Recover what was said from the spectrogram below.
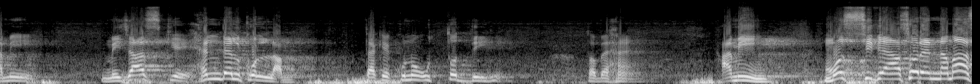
আমি মেজাজকে হ্যান্ডেল করলাম, তাকে কোনো উত্তর দিইনি। তবে হ্যাঁ আমি মসজিদে আসরের নামাজ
